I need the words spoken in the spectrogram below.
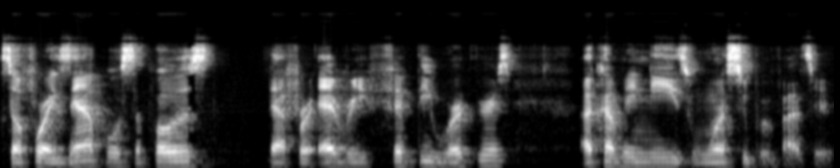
So for example, suppose that for every 50 workers, a company needs one supervisor.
